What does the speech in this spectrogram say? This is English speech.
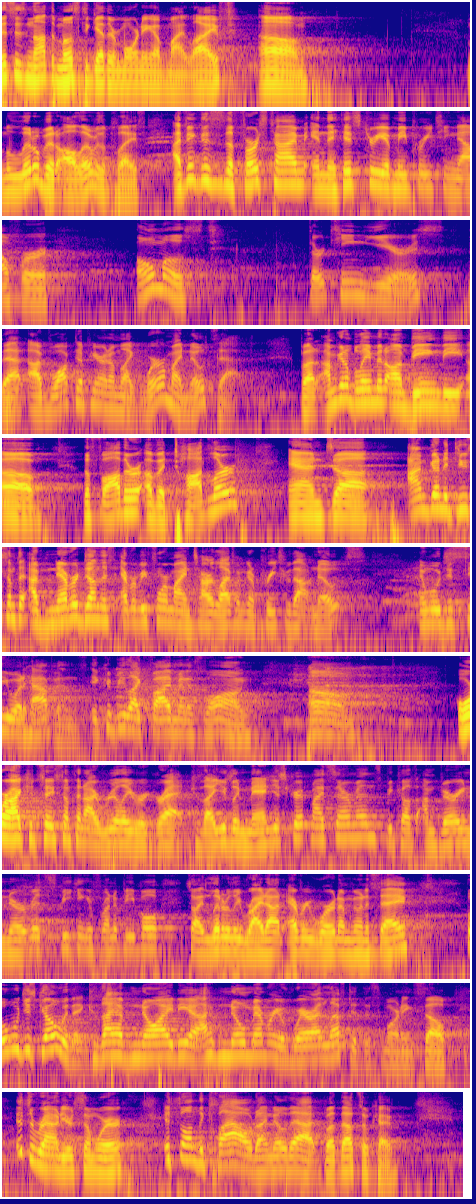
This is not the most together morning of my life. Um, I'm a little bit all over the place. I think this is the first time in the history of me preaching now for almost 13 years that I've walked up here and I'm like, where are my notes at? But I'm going to blame it on being the, uh, the father of a toddler. And uh, I'm going to do something. I've never done this ever before in my entire life. I'm going to preach without notes. And we'll just see what happens. It could be like five minutes long. Um, or I could say something I really regret because I usually manuscript my sermons because I'm very nervous speaking in front of people. So I literally write out every word I'm going to say. But we'll just go with it because I have no idea. I have no memory of where I left it this morning. So it's around here somewhere. It's on the cloud, I know that, but that's okay.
